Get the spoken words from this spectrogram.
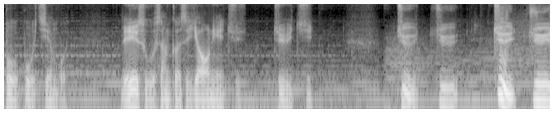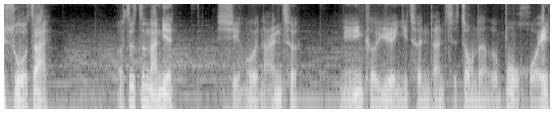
步步艰稳。离蜀山更是妖孽聚聚集聚居聚居所在，啊，这真难念，险恶难测。你可愿意承担此重任而不悔？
